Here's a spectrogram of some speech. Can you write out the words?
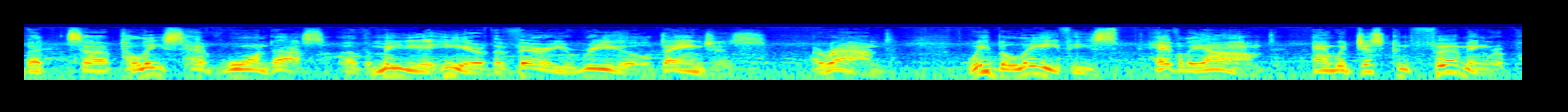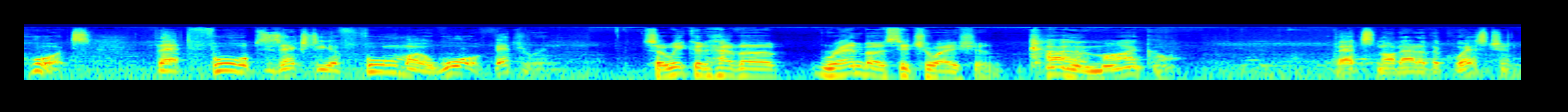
But uh, police have warned us, uh, the media here, of the very real dangers around. We believe he's heavily armed, and we're just confirming reports that Forbes is actually a former war veteran. So we could have a Rambo situation. Oh, Michael. That's not out of the question.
